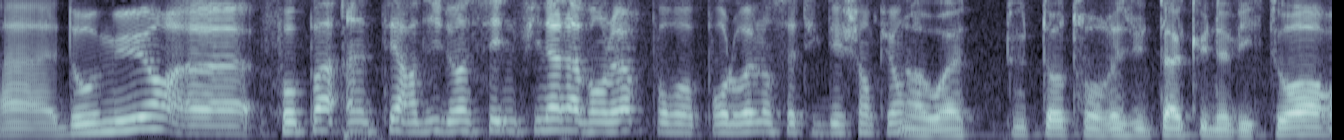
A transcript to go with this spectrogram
euh, dos au mur. faut pas interdire. C'est une finale avant l'heure pour, pour l'OM dans cette Ligue des Champions. Ah ouais, tout autre résultat qu'une victoire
